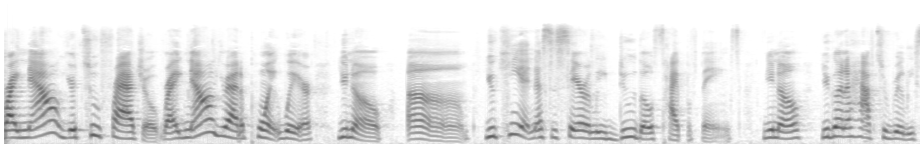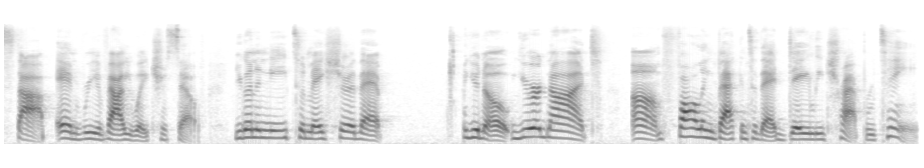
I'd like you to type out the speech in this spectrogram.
Right now, you're too fragile. Right now, you're at a point where you know um, you can't necessarily do those type of things. You know, you're gonna have to really stop and reevaluate yourself. You're to need to make sure that, you know, you're not um, falling back into that daily trap routine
